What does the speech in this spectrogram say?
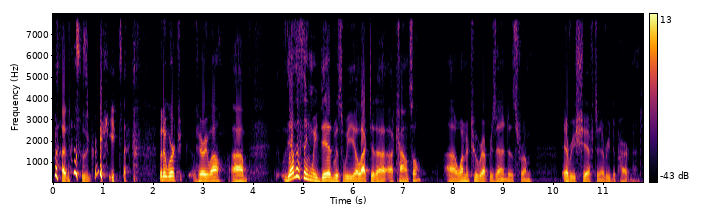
well, this is great, but it worked very well. Um, the other thing we did was we elected a, a council, uh, one or two representatives from every shift and every department,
